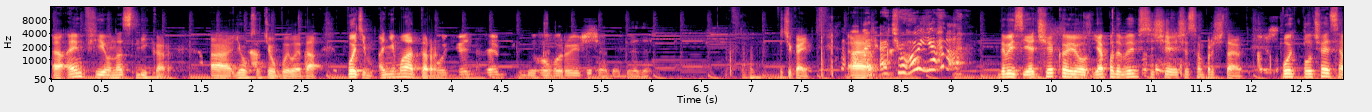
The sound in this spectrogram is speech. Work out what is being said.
а Емфі у нас лікар. А, його, кстати, вбили, да. Потім аніматор. Договорився. Почекай. А, Е, а чого я? Дивись, я чекаю, я подивився, ще щас вам прочитаю. По- Получається,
